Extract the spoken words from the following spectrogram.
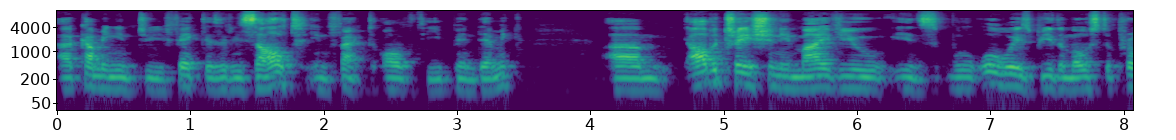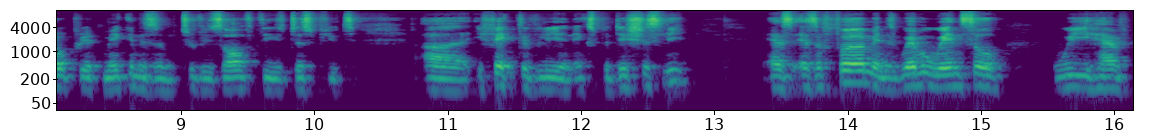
uh, coming into effect as a result, in fact, of the pandemic. Um, arbitration, in my view, is will always be the most appropriate mechanism to resolve these disputes uh, effectively and expeditiously. As, as a firm and as Webber Wentzel, we have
